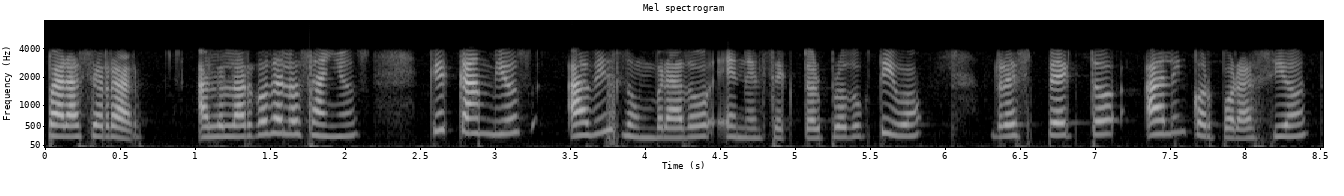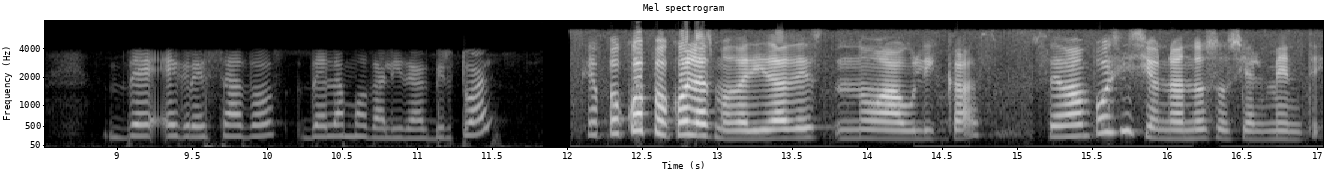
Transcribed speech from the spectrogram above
Para cerrar, a lo largo de los años, ¿qué cambios ha vislumbrado en el sector productivo respecto a la incorporación de egresados de la modalidad virtual? que poco a poco las modalidades no áulicas se van posicionando socialmente,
